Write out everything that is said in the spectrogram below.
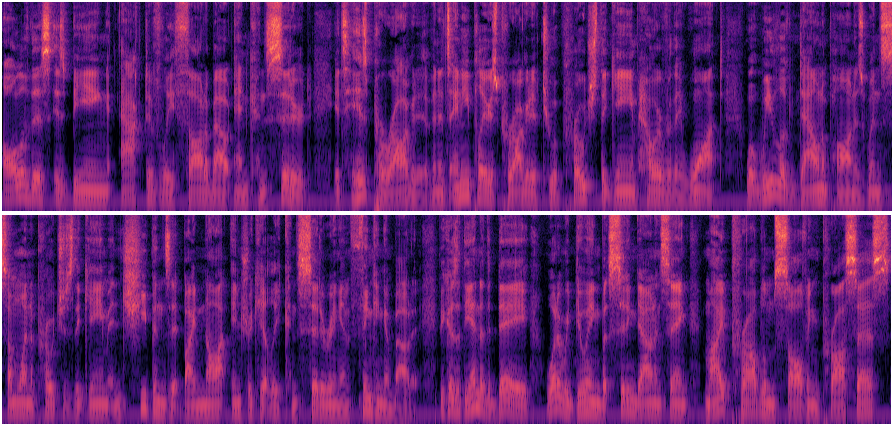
all of this is being actively thought about and considered. It's his prerogative, and it's any player's prerogative to approach the game however they want. What we look down upon is when someone approaches the game and cheapens it by not intricately considering and thinking about it. Because at the end of the day, what are we doing but sitting down and saying, my problem solving process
